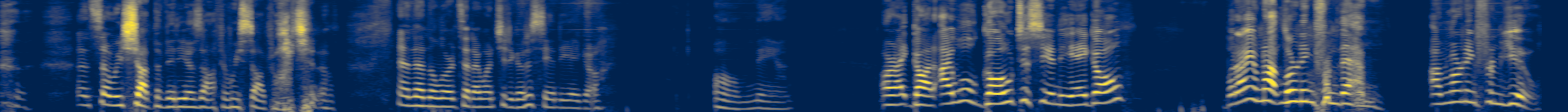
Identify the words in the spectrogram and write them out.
and so we shut the videos off and we stopped watching them. And then the Lord said, I want you to go to San Diego. Like, oh man. All right, God, I will go to San Diego but I am not learning from them. I'm learning from you.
